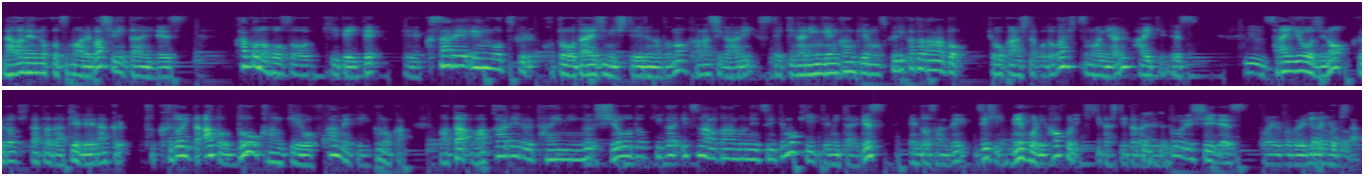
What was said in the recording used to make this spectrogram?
長年のコツもあれば知りたいです。過去の放送を聞いていて、えー腐れ縁を作ることを大事にしているなどの話があり、素敵な人間関係の作り方だなと共感したことが質問にある背景です。うん。採用時の口説き方だけでなく、口説いた後どう関係を深めていくのか、また別れるタイミング、潮時がいつなのかなどについても聞いてみたいです。遠藤さんぜぜひ根掘り葉掘り聞き出していただけると嬉しいです。ということでいただきました。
